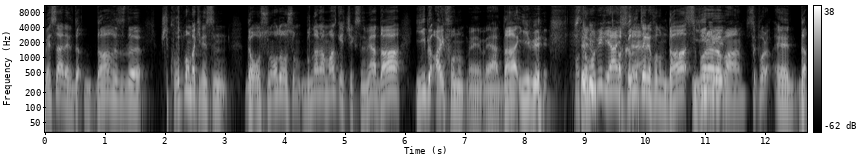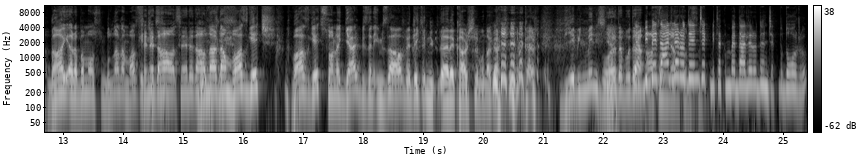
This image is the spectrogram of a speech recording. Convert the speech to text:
Vesaire da- daha hızlı işte kurutma makinesin de olsun o da olsun bunlardan vazgeçeceksin veya daha iyi bir iPhone'um e, veya daha iyi bir işte Otomobil ya işte. akıllı telefonum daha iyi Spor bir araban. spor e, da- daha iyi arabam olsun bunlardan vazgeçeceksin. Sene daha senede daha Bunlardan uçuş. vazgeç. Vazgeç sonra gel bizden imza al ve de ki nükleere karşıyım ona karşı buna karşı diyebilmen için. Bu yani. arada bu da Ya bir bedeller ödenecek, bir takım bedeller ödenecek. Bu doğru.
